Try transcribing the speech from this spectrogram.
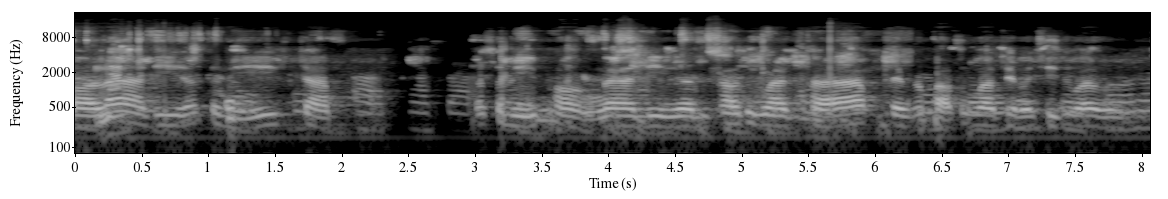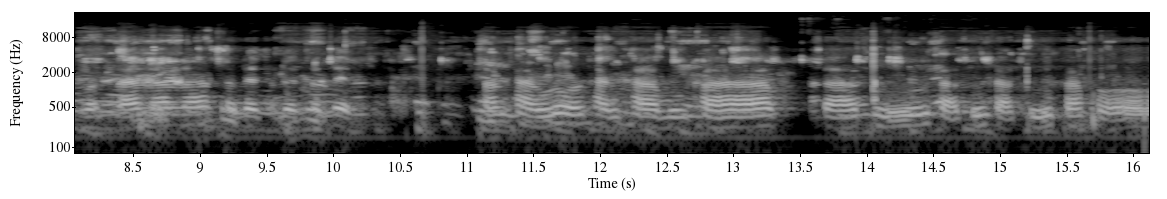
ออร่าดีรัศมีจับ รัศมีผ่องงานดีเงินเข้าทุกวันครับเต็มกระเป๋าทุกวันเต็มบัญชีทุกวันวันร้านร้านร้านสำเร็จสำเร็จสำเร็จทางทางโลกทางธรรมครับ สาธุสาธุสาธุครับผม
